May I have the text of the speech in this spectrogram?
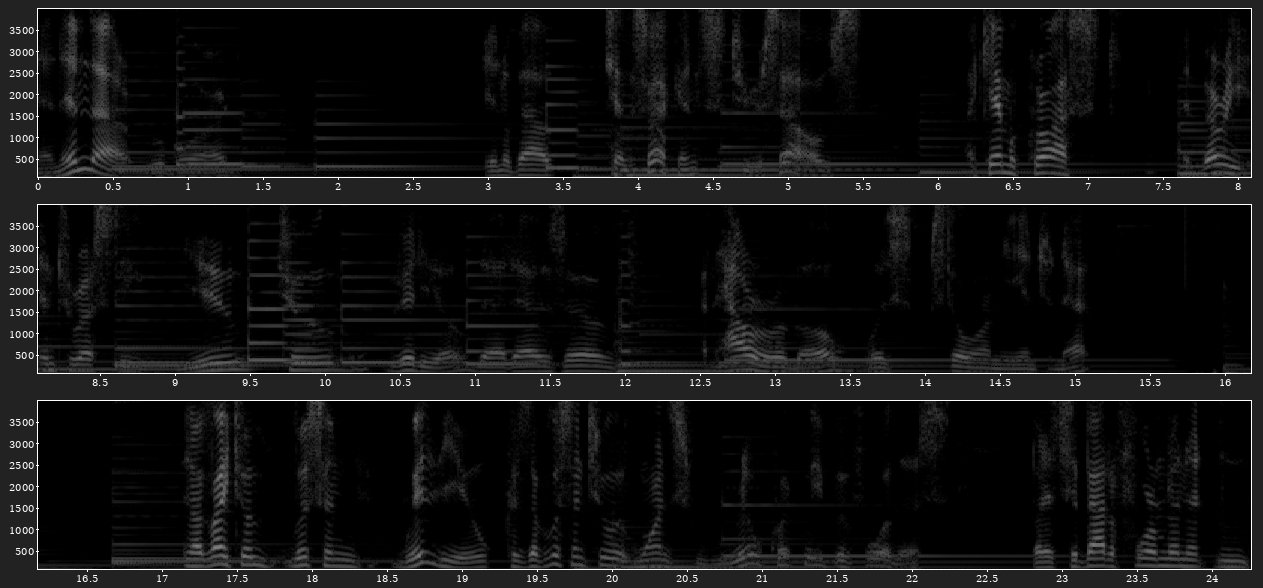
And in that regard, in about 10 seconds to yourselves, I came across a very interesting YouTube video that, as of an hour ago, was still on the internet. And I'd like to listen with you because I've listened to it once real quickly before this, but it's about a four minute and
